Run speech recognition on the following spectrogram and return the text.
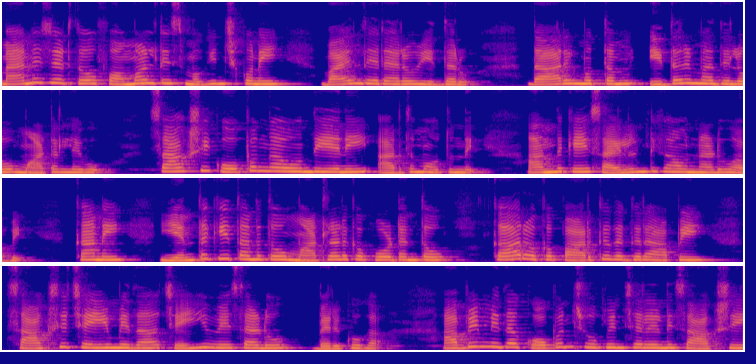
మేనేజర్తో ఫార్మాలిటీస్ ముగించుకొని బయలుదేరారు ఇద్దరు. దారి మొత్తం ఇద్దరి మధ్యలో మాటలు లేవు. సాక్షి కోపంగా ఉంది అని అర్థమవుతుంది. అందుకే సైలెంట్గా ఉన్నాడు అభి. కానీ ఎంతకీ తనతో మాట్లాడకపోవడంతో కార్ ఒక పార్క్ దగ్గర ఆపి సాక్షి చెయ్యి మీద చెయ్యి వేశాడు బెరుకుగా. అభి మీద కోపం చూపించలేని సాక్షి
